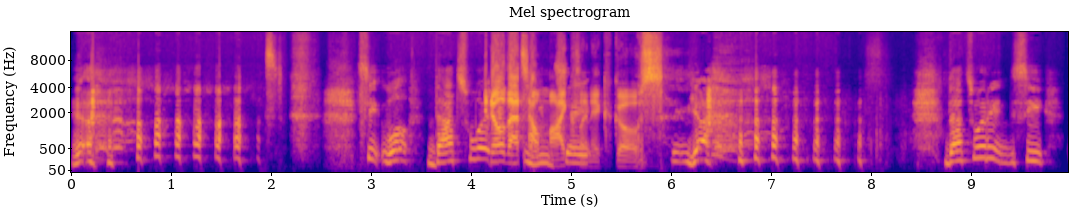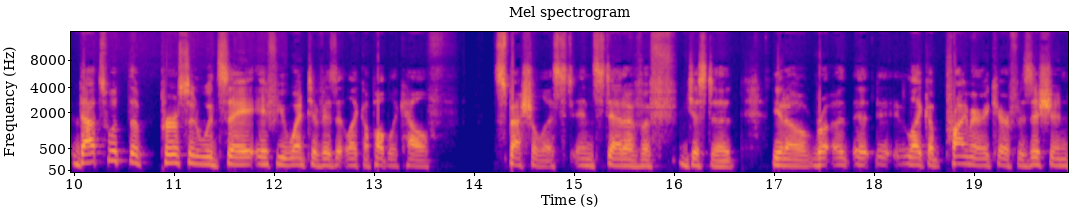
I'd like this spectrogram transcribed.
yeah see well that's what You know that's how my say- clinic goes. yeah that's what it see that's what the person would say if you went to visit like a public health specialist instead of a just a you know ro- uh, uh, like a primary care physician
